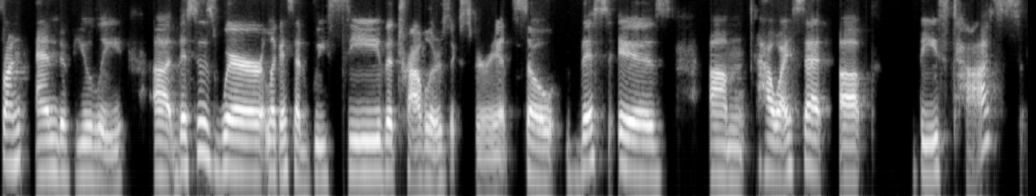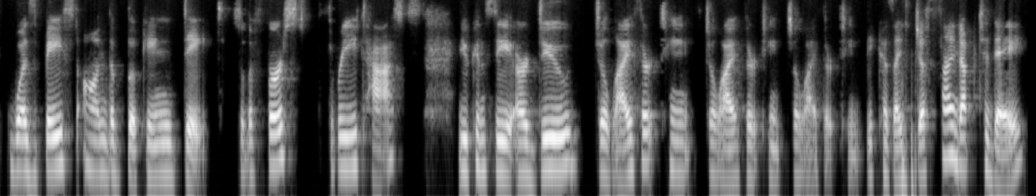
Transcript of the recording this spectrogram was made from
front end of Yuli, uh, this is where, like I said, we see the traveler's experience. So this is um, how I set up these tasks was based on the booking date. So the first three tasks you can see are due July 13th, July 13th, July 13th, because I just signed up today.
